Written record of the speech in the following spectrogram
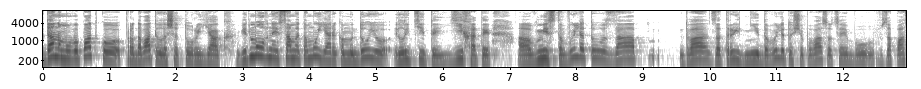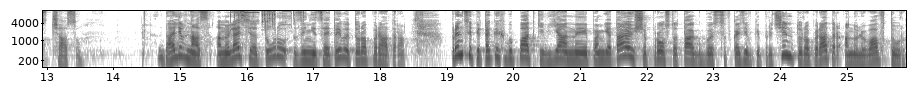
В даному випадку продавати лише тур як відмовний. Саме тому я рекомендую летіти, їхати в місто виліту за 2-3 дні до виліту, щоб у вас оцей був запас часу. Далі в нас ануляція туру з ініціативи туроператора. В принципі, таких випадків я не пам'ятаю, що просто так без вказівки причин туроператор анулював тур.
